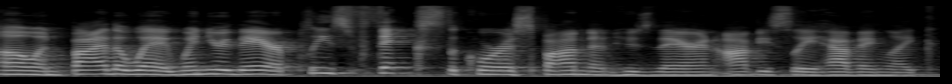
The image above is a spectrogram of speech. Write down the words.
Oh, and by the way, when you're there, please fix the correspondent who's there. And obviously having like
